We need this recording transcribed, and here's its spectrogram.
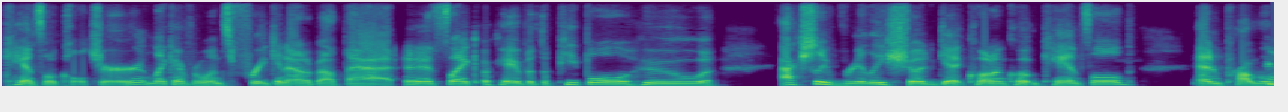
cancel culture and like everyone's freaking out about that. And it's like, okay, but the people who actually really should get quote unquote canceled and probably,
